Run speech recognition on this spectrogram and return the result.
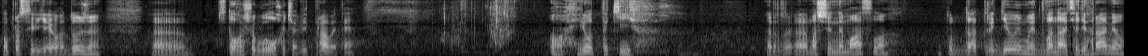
попросив я його дуже е, з того, що було, хоча б відправити. О, і от такий е, машинне масло. Тут, да, 3 дюйми, 12 грамів.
